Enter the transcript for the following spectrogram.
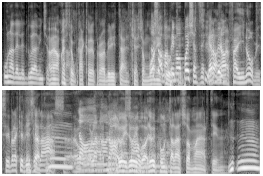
Una delle due la vince Vabbè, ma qualcun questo è un calcolo di probabilità, cioè sono buoni so, ma tutti. prima o poi si Sì, azzeccherà, vabbè, no? ma fai i nomi, sembra che vinca Esatto. la Haas. Mm, no, la- no, No, no, lui, lui, lui no, punta no. la Aston Martin. Mm,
